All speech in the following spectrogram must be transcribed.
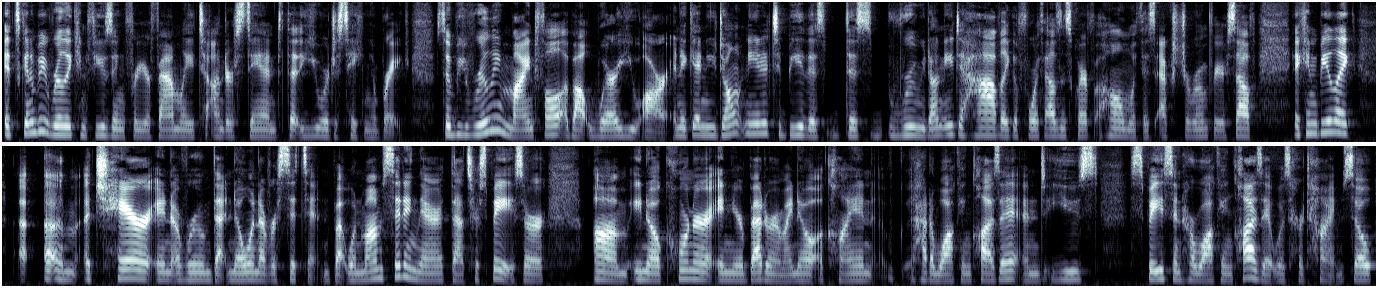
it's going to be really confusing for your family to understand that you were just taking a break. So be really mindful about where you are. And again, you don't need it to be this this room. You don't need to have like a 4,000 square foot home with this extra room for yourself. It can be like a, um, a chair in a room that no one ever sits in. But when mom's sitting there, that's her space. Or, um, you know, a corner in your bedroom. I know a client had a walk in closet and used space in her walk in closet was her time. So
